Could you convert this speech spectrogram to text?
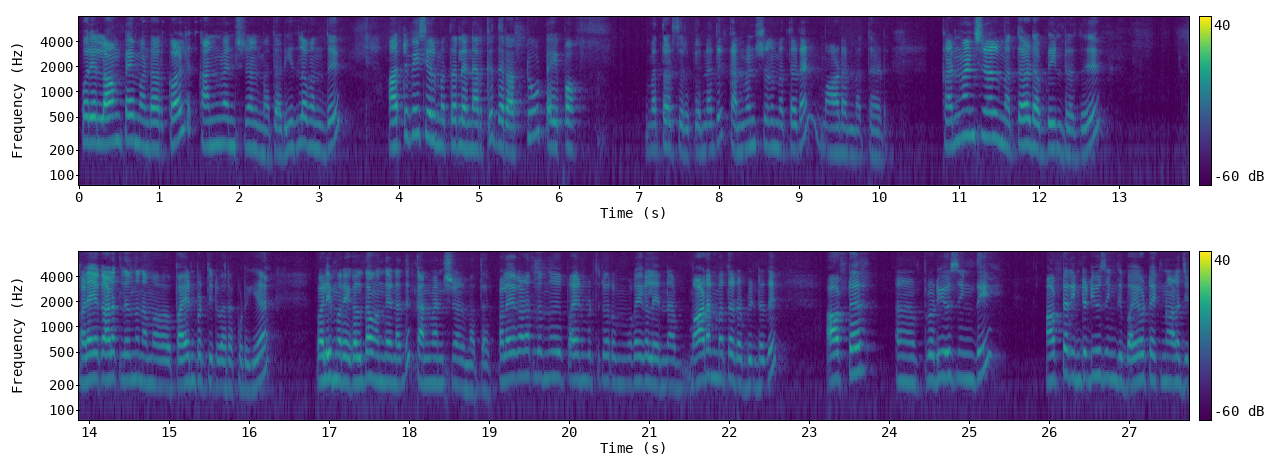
for a long time and are called conventional method இதில் வந்து ஆர்டிஃபிஷியல் மெத்தடில் என்ன இருக்குது there are two type of methods இருக்குது என்னது? Conventional method and modern method conventional method அப்படின்றது பழைய காலத்துலேருந்து நம்ம பயன்படுத்திட்டு வரக்கூடிய வழிமுறைகள் தான் வந்து என்னது? கன்வென்ஷனல் மெத்தட் பழைய காலத்துலேருந்து பயன்படுத்திட்டு வர முறைகள் என்ன? மாடர்ன் மெத்தட் அப்படின்றது after producing the after introducing the biotechnology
